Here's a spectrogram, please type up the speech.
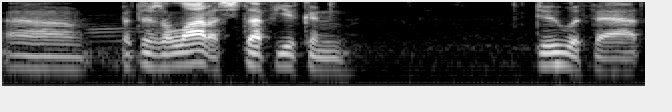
uh, but there's a lot of stuff you can do with that.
